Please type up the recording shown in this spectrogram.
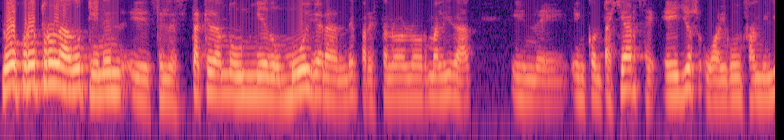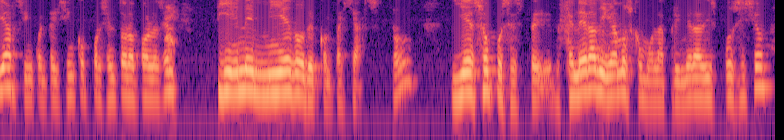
Luego, por otro lado, tienen, eh, se les está quedando un miedo muy grande para esta nueva normalidad en, eh, en contagiarse, ellos o algún familiar. 55% de la población tiene miedo de contagiarse, ¿no? Y eso, pues, este, genera, digamos, como la primera disposición.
